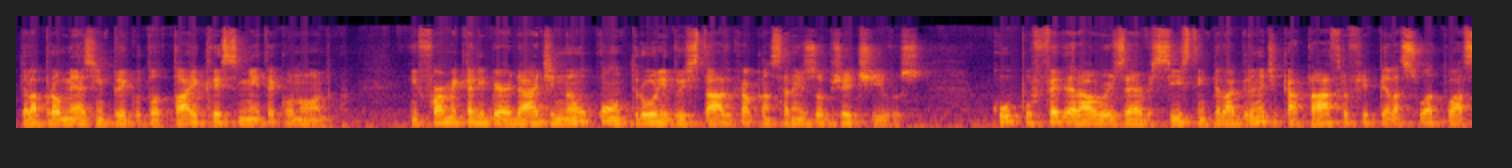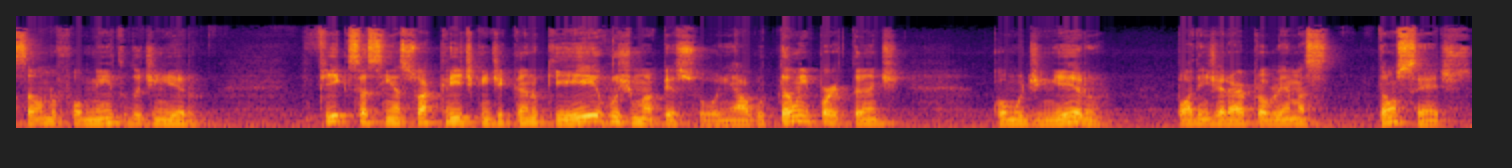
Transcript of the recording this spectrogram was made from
pela promessa de emprego total e crescimento econômico. Informa que a liberdade não o controle do Estado que alcançarão os objetivos culpa o Federal Reserve System pela grande catástrofe pela sua atuação no fomento do dinheiro. Fixa assim a sua crítica indicando que erros de uma pessoa em algo tão importante como o dinheiro podem gerar problemas tão sérios.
